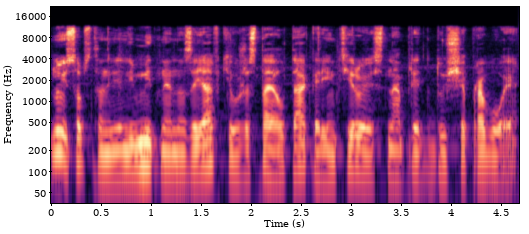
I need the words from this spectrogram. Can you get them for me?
Ну и собственно лимитные на заявки уже ставил так, ориентируясь на предыдущие пробои.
